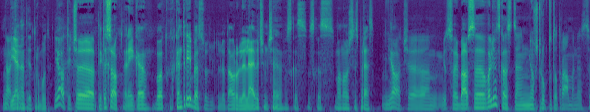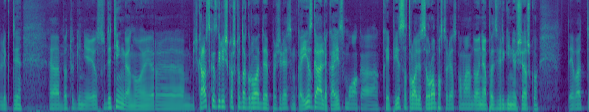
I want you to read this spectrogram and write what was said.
Na, vienetai turbūt. Jo, tai čia Tik- tiesiog. Reikia duoti kantrybę su Liutauru Lelevičium, čia viskas, viskas manau, išsispręs. Jo, čia svarbiausia Valinskas ten neužtruktų to traumą, nes likti e, be tų gynėjų sudėtinga. Nu, ir e, Bičkavskas grįž kažkada gruodį, pažiūrėsim, ką jis gali, ką jis moka, kaip jis atrodys Europos turės komandoje, o ne pas Virginijų Šešku. Tai vad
